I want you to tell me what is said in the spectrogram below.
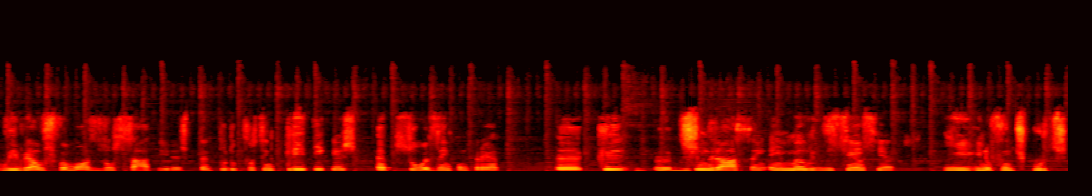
libelos famosos ou sátiras, portanto, tudo o que fossem críticas a pessoas em concreto uh, que uh, degenerassem em maledicência e, e, no fundo, discursos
